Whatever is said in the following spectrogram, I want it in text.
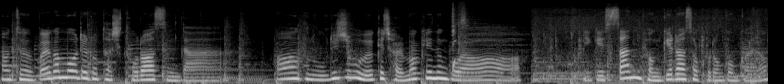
아무튼 빨간 머리로 다시 돌아왔습니다. 아 그리고 우리 집은 왜 이렇게 잘 막히는 거야? 이게 싼 변기라서 그런 건가요?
